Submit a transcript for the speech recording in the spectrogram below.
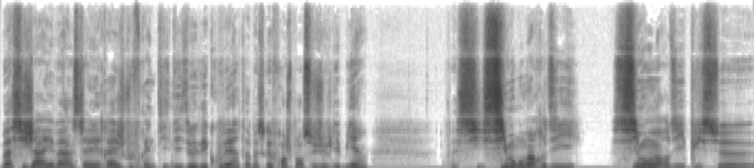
bah, si j'arrive à installer Rage, je vous ferai une petite vidéo découverte. Hein, parce que franchement, ce jeu, il est bien. si, mon ordi, si mon ordi puisse euh,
